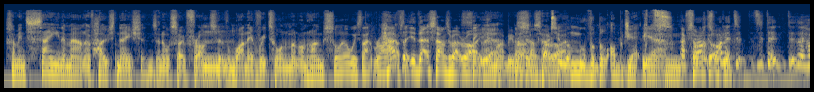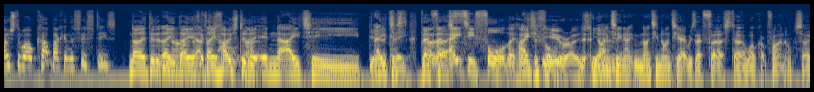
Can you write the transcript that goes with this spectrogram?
some insane amount of host nations, and also France have won every tournament on home soil? Is that right? I Have that sounds about right. think that might be that right. sounds about Two right. immovable objects. Yeah. Have France won it? Did, did, they, did they host the World Cup back in the 50s? No, they did it. They No, they, the they hosted no. it in 80, Yeah, 'cause 80. their No, first- 84 they hosted 84. the Euros. Yeah. 19, 1998 was their first uh, World Cup final, so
